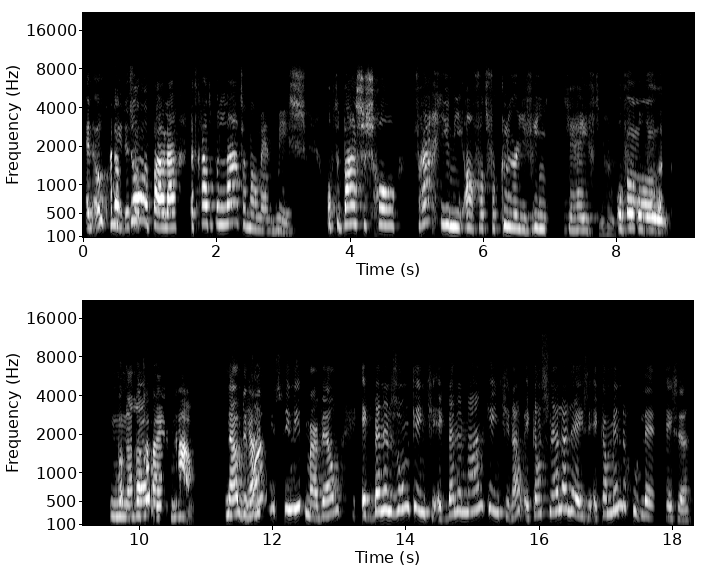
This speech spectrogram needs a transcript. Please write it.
En ook hoe je dat dus domme, Paula, het gaat op een later moment mis. Op de basisschool vraag je je niet af wat voor kleur je vriendje heeft. Ja. Of, Oh, of eh, nou, wat erbij. Nou, nou, de Ja? misschien niet, maar wel. Ik ben een zonkindje, ik ben een maankindje. Nou, ik kan sneller lezen, ik kan minder goed lezen.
